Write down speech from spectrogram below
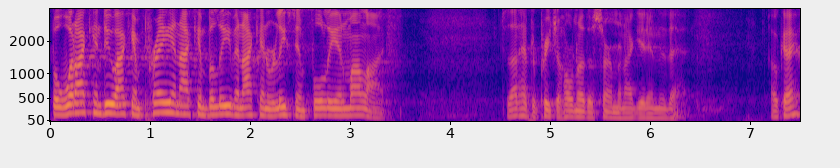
But what I can do, I can pray and I can believe and I can release Him fully in my life. Because I'd have to preach a whole nother sermon. I get into that. Okay?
